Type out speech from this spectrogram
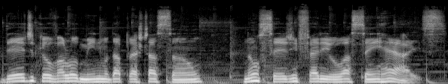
desde que o valor mínimo da prestação não seja inferior a 100 reais.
